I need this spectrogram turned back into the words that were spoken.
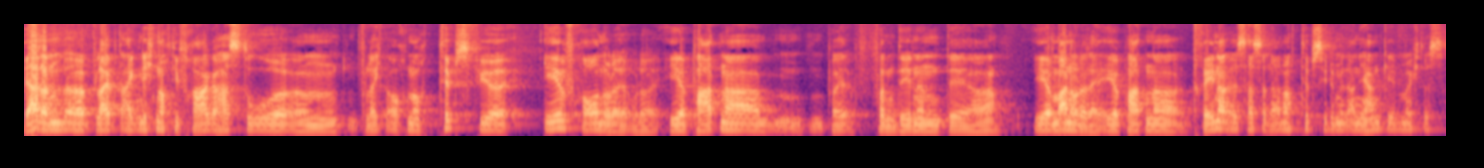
Ja, dann äh, bleibt eigentlich noch die Frage, hast du ähm, vielleicht auch noch Tipps für Ehefrauen oder, oder Ehepartner, bei, von denen der Ehemann oder der Ehepartner Trainer ist? Hast du da noch Tipps, die du mit an die Hand geben möchtest?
